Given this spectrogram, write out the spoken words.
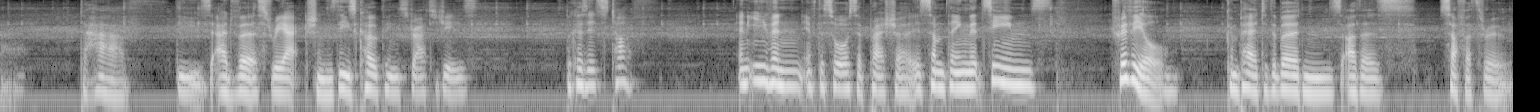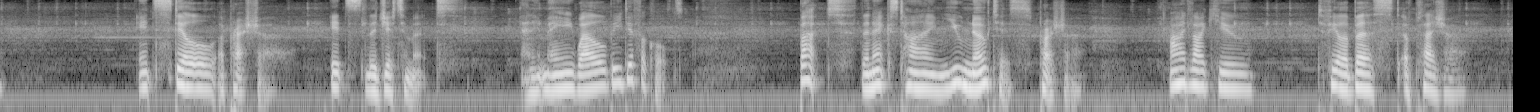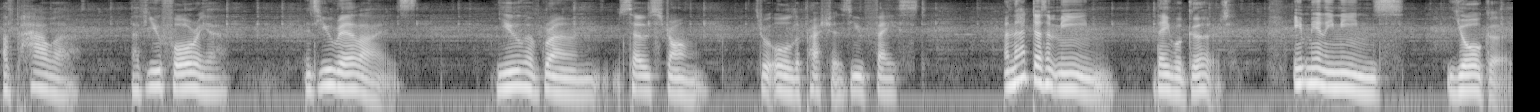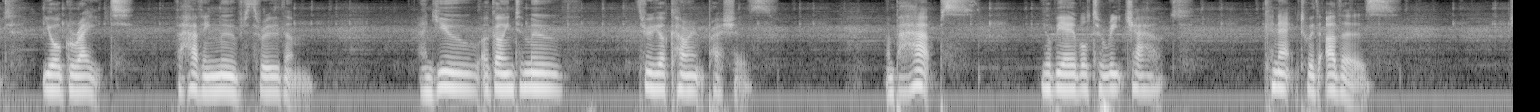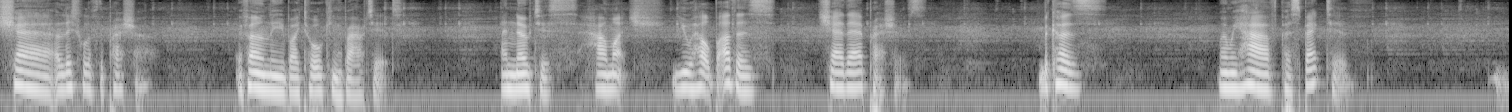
to have these adverse reactions, these coping strategies, because it's tough. And even if the source of pressure is something that seems trivial compared to the burdens others suffer through, it's still a pressure. It's legitimate. And it may well be difficult. But the next time you notice pressure, I'd like you to feel a burst of pleasure, of power, of euphoria as you realize you have grown so strong through all the pressures you've faced. And that doesn't mean they were good. It merely means you're good. You're great for having moved through them. And you are going to move through your current pressures. And perhaps you'll be able to reach out, connect with others, share a little of the pressure, if only by talking about it, and notice how much you help others share their pressures. Because when we have perspective,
